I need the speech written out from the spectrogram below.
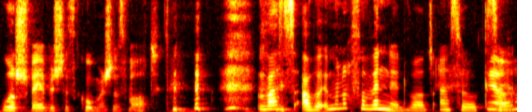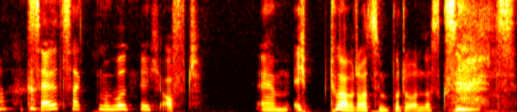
urschwäbisches, komisches Wort. Was aber immer noch verwendet wird. Also Xel, ja. Xel sagt man wirklich oft. Ähm, ich tue aber trotzdem Butter unter das Xels.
